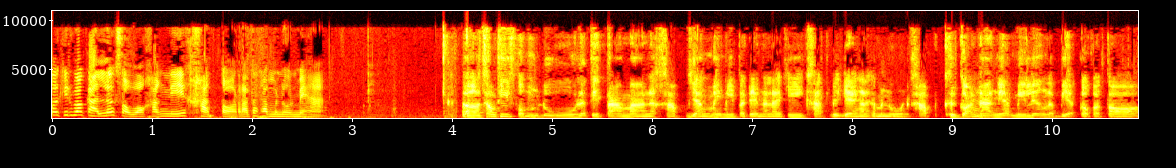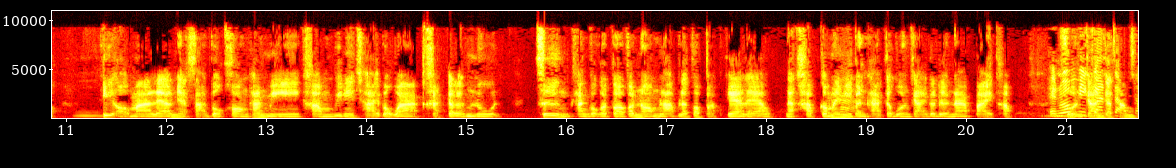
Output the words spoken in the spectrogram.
รคิดว่าการเลือกสวครั้งนี้ขัดต่อรัฐธรรมนูญไหมฮะ เอ่อเท่าที่ผมดูและติดตามมานะครับ ยังไม่มีประเด็นอะไรที่ขัดหรือแย้งรัฐธรรมนูญครับ คือก่อนหน้านี้มีเรื่องระเบียบกกตอืมที่ออกมาแล้วเนี่ยศาลปกครองท่านมีคำวินิจฉัยบอกว่าขัดกับรัฐธรรมนูญ ซึ่งทางกกตก็น้อมรับแล้วก็ปรับแก้แล้วนะครับ ก็ไม่มีปัญหากระบวนการก็เดินหน้าไปครับ เห็นว่าส่วนมีการการกระจับทำฉ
